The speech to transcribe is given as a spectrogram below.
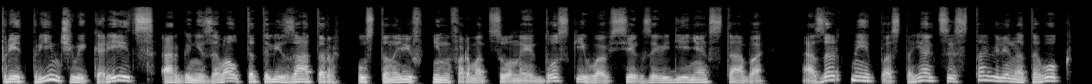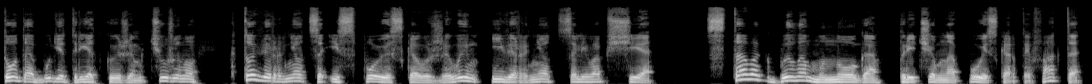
Предприимчивый кореец организовал тотализатор, установив информационные доски во всех заведениях стаба – Азартные постояльцы ставили на того, кто добудет редкую жемчужину, кто вернется из поисков живым и вернется ли вообще. Ставок было много, причем на поиск артефакта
